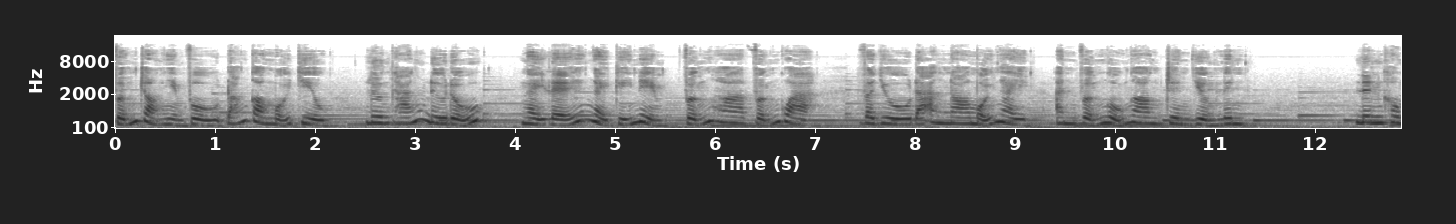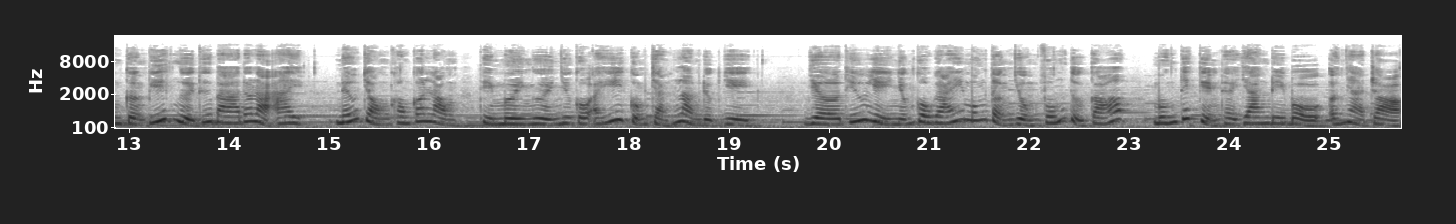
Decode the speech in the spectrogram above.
vẫn tròn nhiệm vụ đón con mỗi chiều, lương tháng đưa đủ, ngày lễ, ngày kỷ niệm vẫn hoa vẫn quà. Và dù đã ăn no mỗi ngày, anh vẫn ngủ ngon trên giường Linh. Linh không cần biết người thứ ba đó là ai, nếu chồng không có lòng thì 10 người như cô ấy cũng chẳng làm được gì. Giờ thiếu gì những cô gái muốn tận dụng vốn tự có, muốn tiết kiệm thời gian đi bộ ở nhà trọ,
